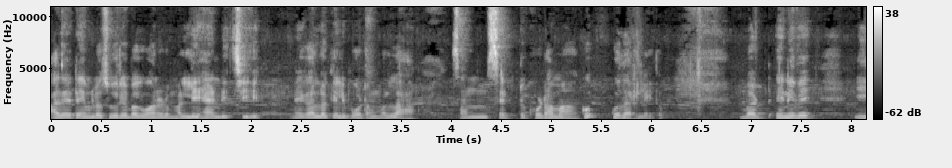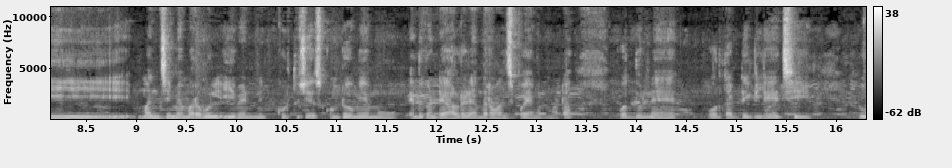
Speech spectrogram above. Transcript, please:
అదే టైంలో సూర్యభగవానుడు మళ్ళీ హ్యాండ్ ఇచ్చి మేఘాల్లోకి వెళ్ళిపోవటం వల్ల సన్సెట్ కూడా మాకు కుదరలేదు. బట్ ఎనీవే ఈ మంచి మెమరబుల్ ఈవెంట్ని గుర్తు చేసుకుంటూ మేము ఎందుకంటే ఆల్రెడీ అందరం అలసిపోయామన్నమాట. పొద్దున్నే ఫోర్ థర్టీకి లేచి టూ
